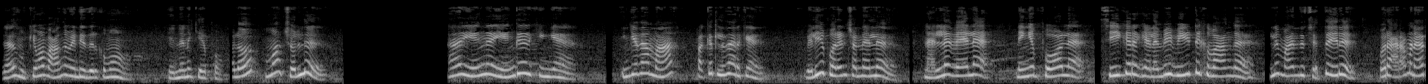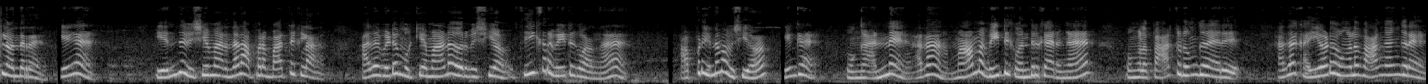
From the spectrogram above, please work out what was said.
ஏதாவது முக்கியமா வாங்க வேண்டியது இருக்குமோ? என்னன்னு கேட்போம். ஹலோ அம்மா சொல்லு. ஆ ஏங்க எங்க இருக்கீங்க? இங்கதாம்மா பக்கத்துல தான் இருக்கேன். வெளியே போறேன்னு சொன்னேன்ல. நல்ல வேலை நீங்க போல. சீக்கிரம் கிளம்பி வீட்டுக்கு வாங்க. இல்லம்மா இந்த செத்த இரு. ஒரு அரை மணி நேரத்துல வந்துடுறேன். ஏங்க எந்த விஷயமா இருந்தாலும் அப்புறம் பாத்துக்கலாம். அதை விட முக்கியமான ஒரு விஷயம் சீக்கிரம் வீட்டுக்கு வாங்க. அப்படி என்னம்மா விஷயம்? எங்க உங்க அண்ணன் அதான் மாமா வீட்டுக்கு வந்திருக்காருங்க. உங்களை பார்க்கணுங்கிறாரு. அதான் கையோட உங்களை வாங்கங்கிறேன்.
